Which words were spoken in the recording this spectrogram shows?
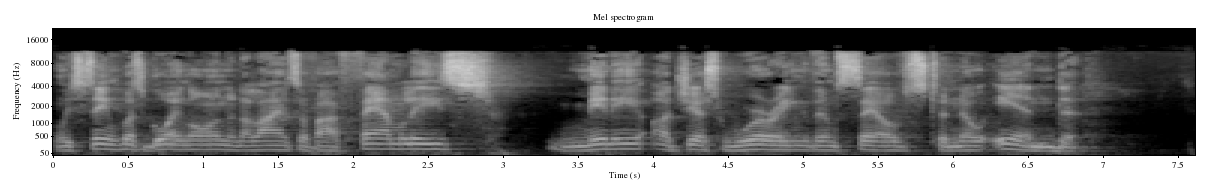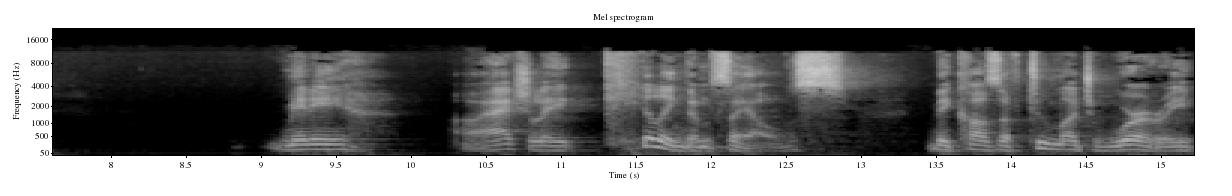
we see what's going on in the lives of our families, many are just worrying themselves to no end. Many are actually killing themselves because of too much worry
